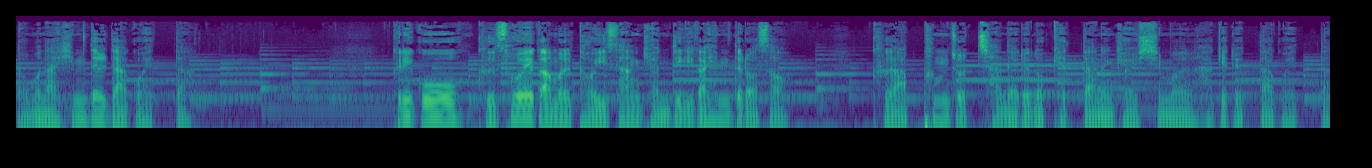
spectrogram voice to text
너무나 힘들다고 했다. 그리고 그 소외감을 더 이상 견디기가 힘들어서 그 아픔조차 내려놓겠다는 결심을 하게 됐다고 했다.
